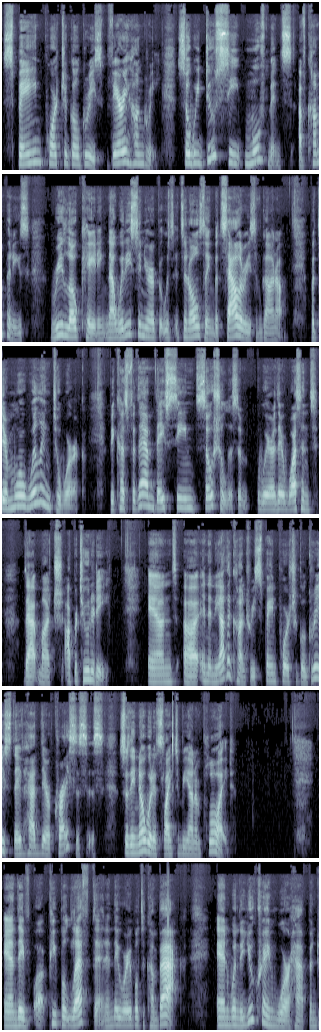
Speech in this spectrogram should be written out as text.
Spain, Portugal, Greece, very hungry. So we do see movements of companies relocating. Now with Eastern Europe, it was it's an old thing, but salaries have gone up. But they're more willing to work because for them, they've seen socialism where there wasn't that much opportunity and uh, and in the other countries, Spain, Portugal, Greece, they've had their crises, so they know what it's like to be unemployed. And they've uh, people left then, and they were able to come back. And when the Ukraine war happened,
